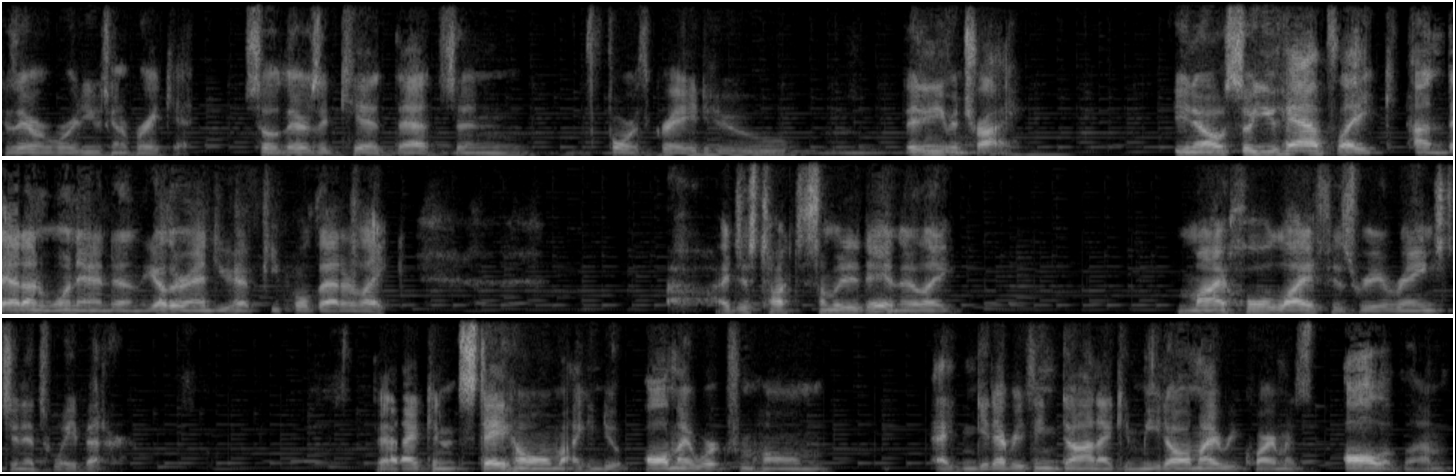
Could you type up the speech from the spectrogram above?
because they were worried he was going to break it. So there's a kid that's in fourth grade who they didn't even try. You know, so you have like on that on one end, and on the other end, you have people that are like, I just talked to somebody today, and they're like, my whole life is rearranged and it's way better that I can stay home, I can do all my work from home, I can get everything done, I can meet all my requirements, all of them,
